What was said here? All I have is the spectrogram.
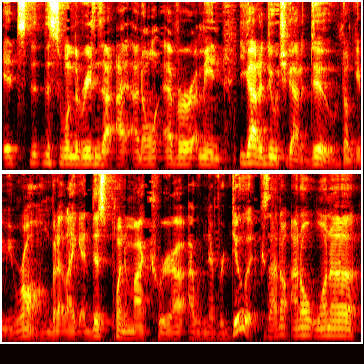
it's this is one of the reasons I, I don't ever. I mean, you got to do what you got to do. Don't get me wrong. But like at this point in my career, I, I would never do it because I don't. I don't want to.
